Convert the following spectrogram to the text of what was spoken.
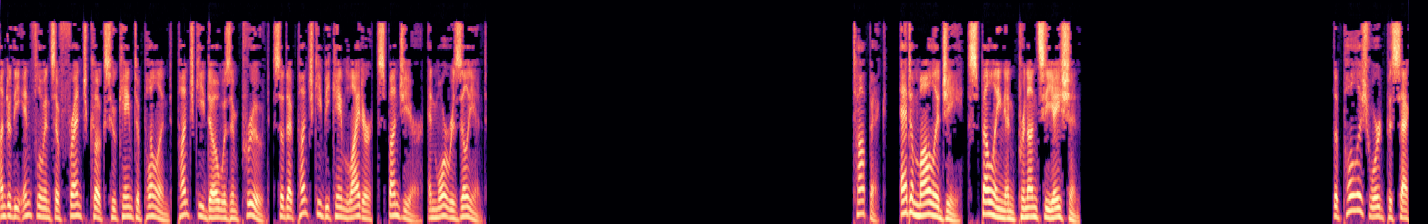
under the influence of French cooks who came to Poland, pączki dough was improved, so that pączki became lighter, spongier, and more resilient. Etymology, spelling and pronunciation The Polish word pączek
